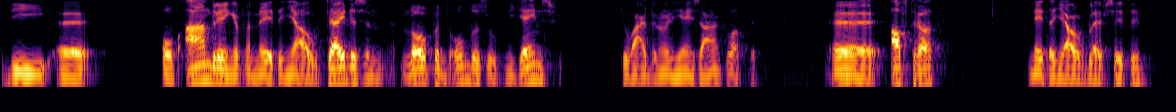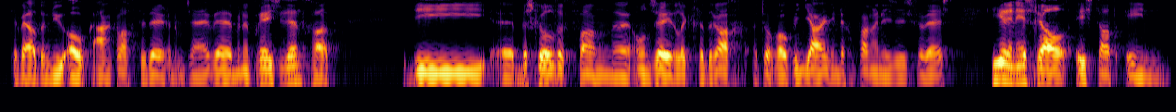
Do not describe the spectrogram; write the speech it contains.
die uh, op aandringen van Netanyahu tijdens een lopend onderzoek, niet eens, toen waren er nog niet eens aanklachten, uh, aftrad. Netanyahu bleef zitten, terwijl er nu ook aanklachten tegen hem zijn. We hebben een president gehad die uh, beschuldigd van onzedelijk gedrag toch ook een jaar in de gevangenis is geweest. Hier in Israël is dat in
